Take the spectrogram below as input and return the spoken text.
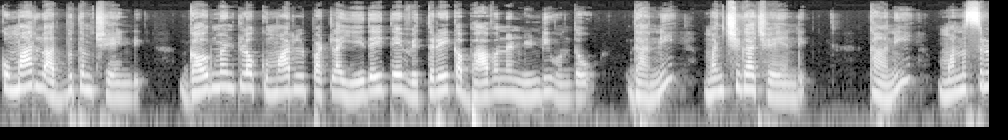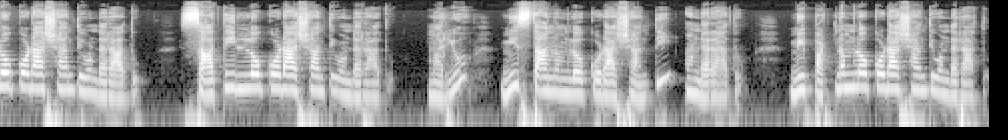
కుమారులు అద్భుతం చేయండి. గవర్నమెంట్లో కుమారుల పట్ల ఏదైతే వ్యతిరేక భావన నిండి ఉందో దాన్ని మంచిగా చేయండి. కానీ మనస్సులో కూడా అశాంతి ఉండరాదు. సాతీల్లో కూడా అశాంతి ఉండరాదు. మరియు మీ స్థానంలో కూడా అశాంతి ఉండరాదు. మీ పట్నంలో కూడా అశాంతి ఉండరాదు.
